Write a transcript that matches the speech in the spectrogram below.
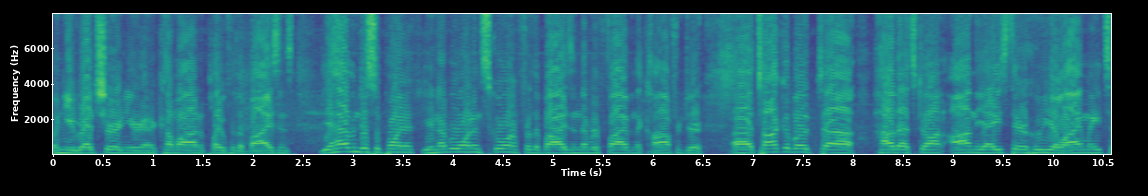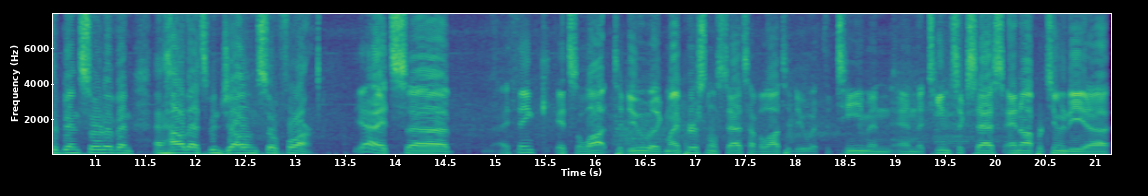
when you redshirt and you're going to come on and play for the Bisons. You haven't disappointed. You're number one in scoring for the Bison, number five in the conference. Uh, talk about uh, how that's gone on the ice there, who your line mates have been, sort of, and and how that's been gelling so far. Yeah, it's. Uh, I think it's a lot to do. Like my personal stats have a lot to do with the team and and the team success and opportunity. Uh,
